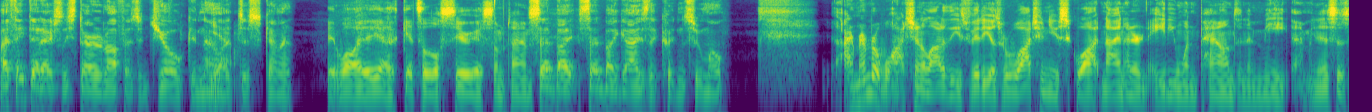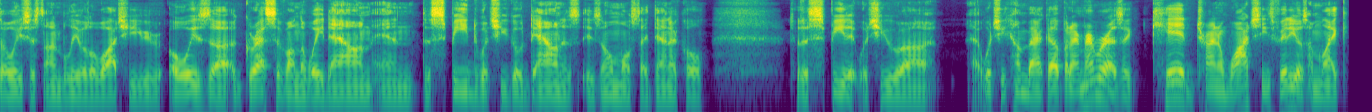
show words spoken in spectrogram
I think that actually started off as a joke, and now Yeah. it just kind of It, well, yeah, it gets a little serious sometimes. said by said by guys that couldn't sumo. I remember watching a lot of these videos. We're watching you squat 981 pounds in a meet. I mean, this is always just unbelievable to watch you. You're always uh, aggressive on the way down, and the speed which you go down is, is almost identical to the speed at which you uh, at which you come back up. But I remember as a kid trying to watch these videos, I'm like,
